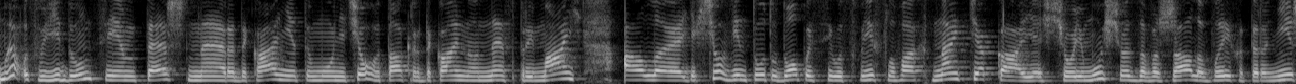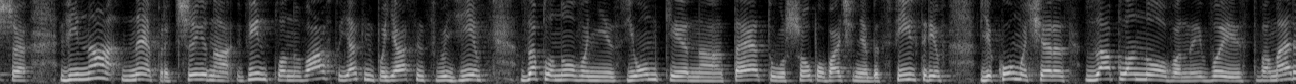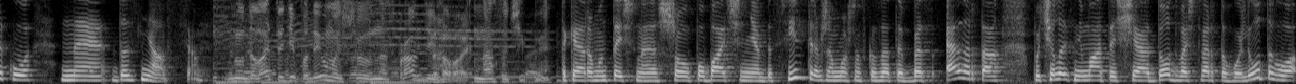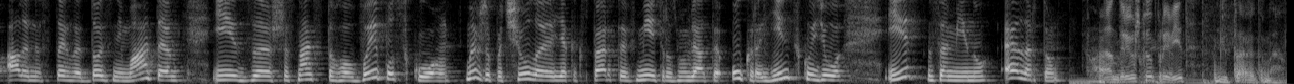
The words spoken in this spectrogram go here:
Ми у своїй думці теж не радикальні, тому нічого так радикально не сприймай. Але якщо він тут у дописі у своїх словах натякає, що йому щось заважало виїхати раніше, війна не причина. Він планував, то як він пояснить свої заплановані зйомки на тету, шоу побачення без фільтрів, в якому через запланований виїзд в Америку не дознявся. Ну давай тоді подивимось, що насправді нас очікує. Таке романтичне шоу побачення без фільтрів, вже можна сказати, без Елерта. Почали знімати ще до 24 лютого, але не встигли дознімати. І з 16-го випуску ми вже почули, як експерти вміють розмовляти українською і заміну Елерту. Андрюшко, привіт. Вітаю тебе.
